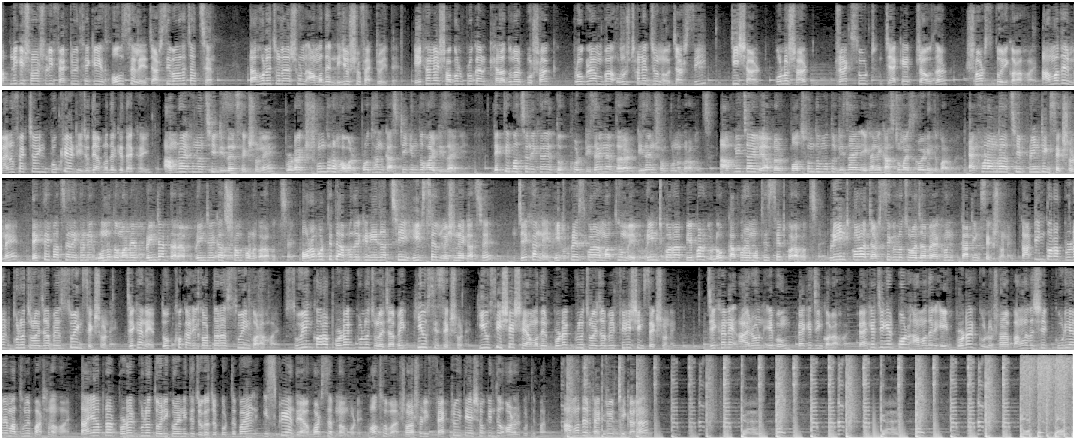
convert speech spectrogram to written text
আপনি কি সরাসরি ফ্যাক্টরি থেকে হোলসেলে জার্সি বানাতে চাচ্ছেন? তাহলে চলে আসুন আমাদের নিজস্ব ফ্যাক্টরিতে এখানে সকল প্রকার খেলাধুলার পোশাক, প্রোগ্রাম বা অনুষ্ঠানের জন্য jersey T shirt polo shirt tracksuit jacket trouser shorts তৈরি করা হয়। আমাদের ম্যানুফ্যাকচারিং প্রক্রিয়াটি যদি আপনাদেরকে দেখাই, আমরা এখন আছি ডিজাইন সেকশনে প্রোডাক্ট সুন্দর হওয়ার প্রধান কাজটি কিন্তু হয় ডিজাইনে দেখতে পাচ্ছেন এখানে দক্ষ ডিজাইনার দ্বারা ডিজাইন সম্পূর্ণ করা হচ্ছে। আপনি চাইলে আপনার পছন্দ মতো ডিজাইন এখানে কাস্টমাইজ করে নিতে পারবেন। এখন আমরা আছি প্রিন্টিং সেকশনে। দেখতে পাচ্ছেন এখানে উন্নত মানের প্রিন্টার দ্বারা প্রিন্টের কাজ সম্পূর্ণ করা হচ্ছে। পরবর্তীতে আপনাদেরকে নিয়ে যাচ্ছি হিট সেল মেশিনের কাছে। যেখানে হিট প্রেস করার মাধ্যমে প্রিন্ট করা পেপারগুলো কাপড়ের মধ্যে সেট করা হচ্ছে। প্রিন্ট করা জার্সিগুলো চলে যাবে এখন কাটিং সেকশনে কাটিং করা প্রোডাক্টগুলো চলে যাবে সুইং সেকশনে যেখানে দক্ষ কারিগর দ্বারা সুইং করা হয়। সুইং করা প্রোডাক্টগুলো চলে যাবে কিউসি সেকশনে কিউসি শেষে আমাদের প্রোডাক্টগুলো চলে যাবে ফিনিশিং সেকশনে যেখানে আয়রন এবং প্যাকেজিং করা হয়। প্যাকেজিং এর পর আমাদের এই প্রোডাক্টগুলো সারা বাংলাদেশে কুরিয়ারের মাধ্যমে পাঠানো হয়। তাই আপনার প্রোডাক্টগুলো তৈরি করে নিতে যোগাযোগ করতে পারেন স্ক্রিনে দেওয়া হোয়াটসঅ্যাপ নম্বরে অথবা সরাসরি ফ্যাক্টরিতে এসেও কিন্তু অর্ডার করতে পারেন। আমাদের ফ্যাক্টরির ঠিকানা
